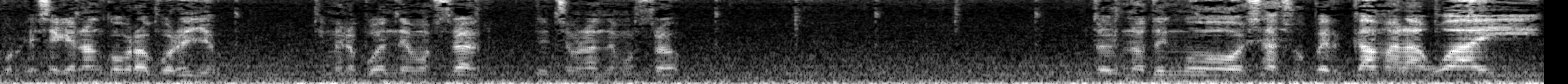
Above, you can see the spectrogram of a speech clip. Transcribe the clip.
porque sé que no han cobrado por ello y me lo pueden demostrar, de hecho me lo han demostrado entonces no tengo esa super cámara guay,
